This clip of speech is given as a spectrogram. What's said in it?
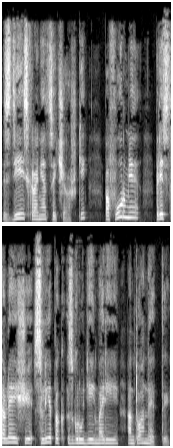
здесь хранятся чашки по форме, представляющие слепок с грудей Марии Антуанетты.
